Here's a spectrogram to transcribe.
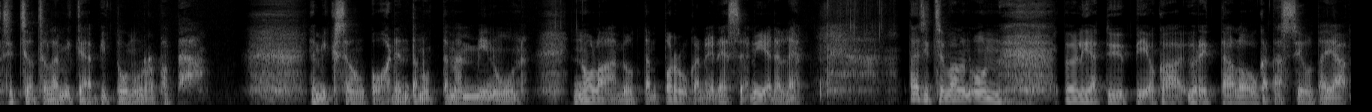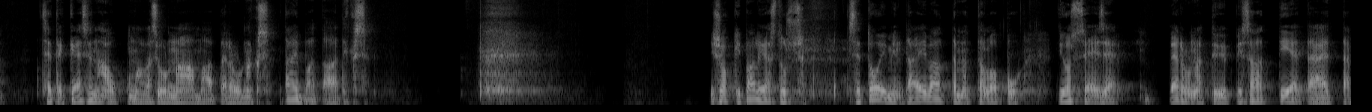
Sitten se on sellainen, mikä vitun urpo tää on. Ja miksi se on kohdentanut tämän minuun, nolaanut tämän porukan edessä ja niin edelleen. Tai sitten se vaan on pöliä tyyppi, joka yrittää loukata siltä ja se tekee sen haukkumalla sun naamaa perunaksi tai bataatiksi. Shokkipaljastus. Se toiminta ei välttämättä lopu, jos ei se perunatyyppi saa tietää, että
